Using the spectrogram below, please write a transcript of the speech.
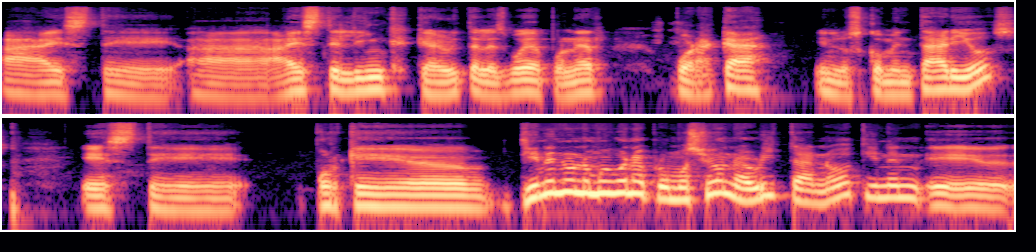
a este, a, este link que ahorita les voy a poner por acá en los comentarios, este, porque tienen una muy buena promoción ahorita, ¿no? Tienen eh,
